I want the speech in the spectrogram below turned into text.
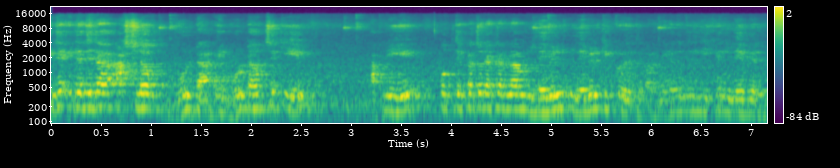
এটা এটা যেটা আসছিল ভুলটা, এই ভুলটা হচ্ছে কি, আপনি প্রত্যেকটা জন্য একটা নাম লেভেল লেভেল ঠিক করে দিতে পারেন। এখানে যদি লিখেন লেভেলে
